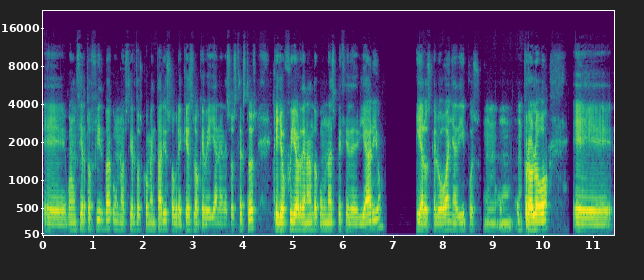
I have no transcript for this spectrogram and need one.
bueno, un cierto feedback, unos ciertos comentarios sobre qué es lo que veían en esos textos, que yo fui ordenando como una especie de diario y a los que luego añadí pues un, prólogo, eh,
